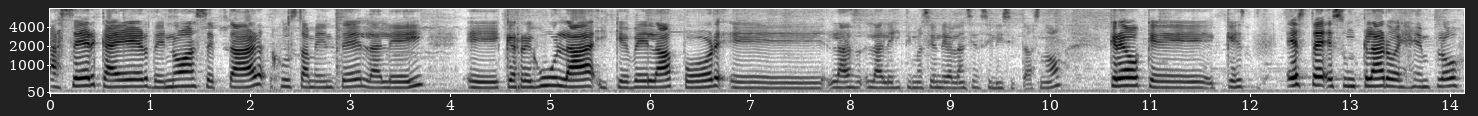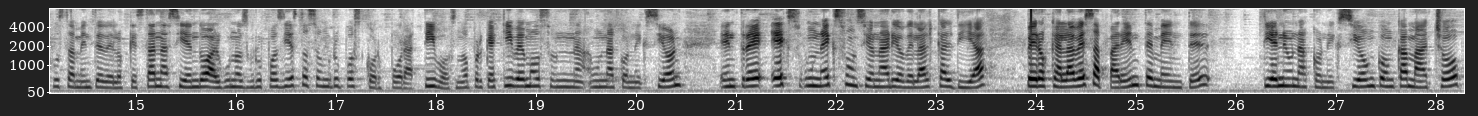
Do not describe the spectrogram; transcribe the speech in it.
hacer caer, de no aceptar justamente la ley eh, que regula y que vela por la, legitimación de ganancias ilícitas. ¿no? Creo que, que este es un claro ejemplo justamente de lo que están haciendo algunos grupos y estos son grupos corporativos, ¿no? porque aquí vemos una, una conexión entre ex, un exfuncionario de la alcaldía, pero que a la vez aparentemente tiene una conexión con Camacho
